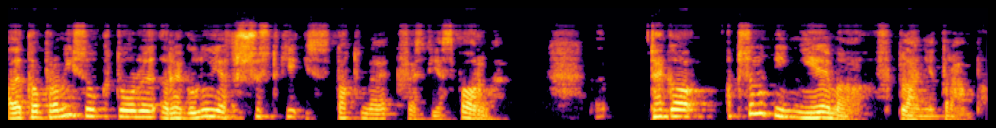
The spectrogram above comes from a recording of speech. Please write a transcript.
ale kompromisu, który reguluje wszystkie istotne kwestie sporne. Tego absolutnie nie ma w planie Trumpa.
